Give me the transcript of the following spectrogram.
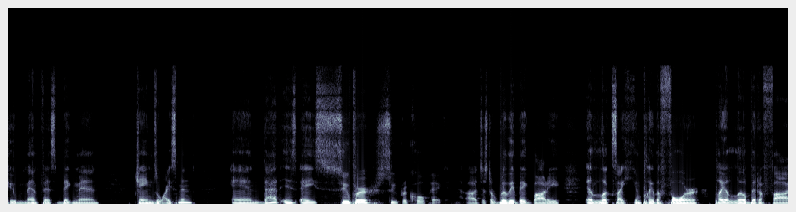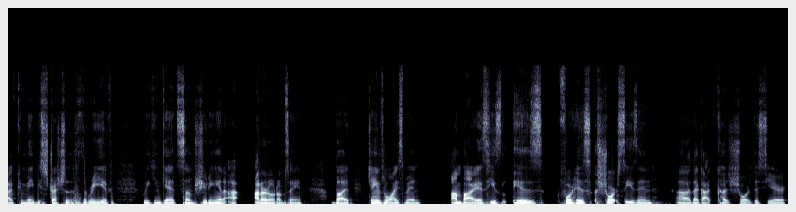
to Memphis big man James Wiseman, and that is a super super cool pick. Uh, just a really big body. It looks like he can play the four, play a little bit of five, can maybe stretch to the three if we can get some shooting in. I, I don't know what I'm saying, but James Wiseman, I'm biased. He's his for his short season uh, that got cut short this year.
